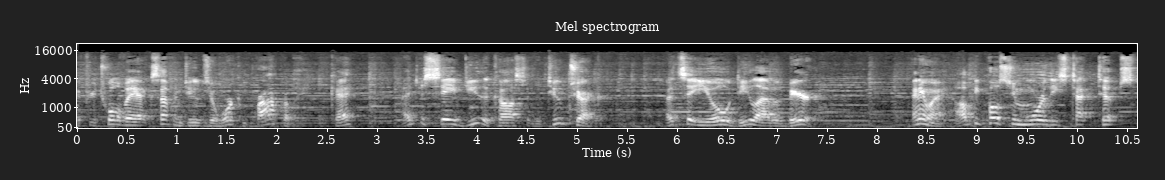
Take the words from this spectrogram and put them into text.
if your 12AX7 tubes are working properly, okay? I just saved you the cost of a tube checker. I'd say you owe D-Lab a beer. Anyway, I'll be posting more of these tech tips.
